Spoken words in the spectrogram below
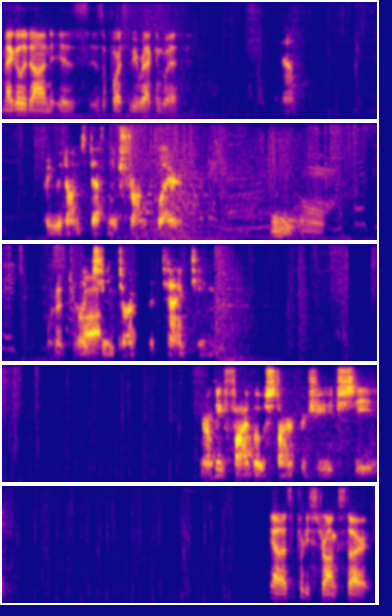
Megalodon is is a force to be reckoned with. Yeah. Megalodon's definitely a strong player. Ooh. What a drop. Team Dark, the tag team. Nearly 5-0 start for GHC. Yeah, that's a pretty strong start.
